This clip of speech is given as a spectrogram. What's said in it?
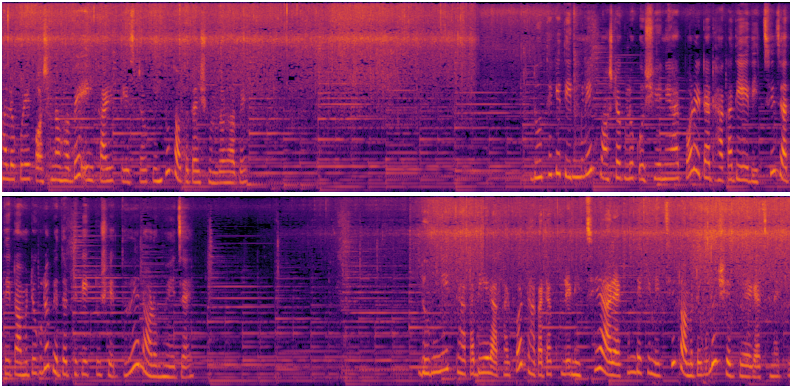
ভালো করে কষানো হবে, এই কারির টেস্টটাও কিন্তু ততটাই সুন্দর হবে। দু থেকে তিন মিনিট মশলাগুলো কষিয়ে নেওয়ার পর এটা ঢাকা দিয়ে দিচ্ছি যাতে টমেটোগুলো ভেতর থেকে একটু সেদ্ধ হয়ে নরম হয়ে যায়। দু মিনিট ঢাকা দিয়ে রাখার পর ঢাকাটা খুলে নিচ্ছি আর এখন দেখে নিচ্ছি টমেটোগুলো সেদ্ধ হয়ে গেছে নাকি।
